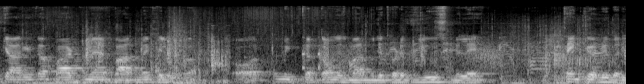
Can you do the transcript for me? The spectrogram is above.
इसके आगे का पार्ट मैं बाद में खेलूँगा और उम्मीद करता हूँ इस बार मुझे थोड़े व्यूज़ मिले। थैंक यू एवरीबॉडी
